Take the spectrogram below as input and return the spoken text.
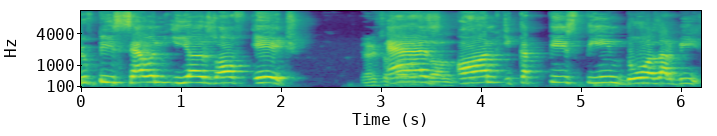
57 years of age age 57 साल। ऑन 31 तीन 2020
